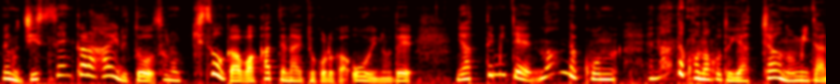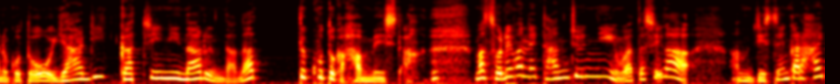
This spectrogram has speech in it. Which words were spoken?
でも実践から入ると、その基礎が分かってないところが多いので、やってみて、なんでこん、え、なんでこんなことやっちゃうのみたいなことをやりがちになるんだなってことが判明した。まあそれはね、単純に私が、あの、実践から入っ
